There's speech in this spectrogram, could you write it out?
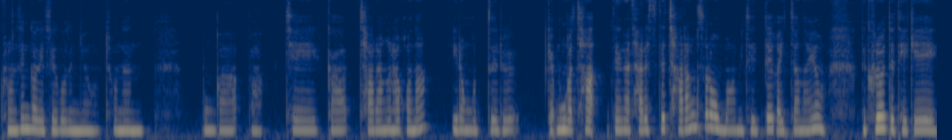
그런 생각이 들거든요. 저는 뭔가 막 제가 자랑을 하거나 이런 것들을 이렇게 뭔가 자, 내가 잘했을 때 자랑스러운 마음이 들 때가 있잖아요. 근데 그럴 때 되게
